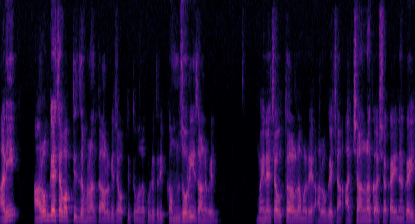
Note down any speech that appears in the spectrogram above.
आणि आरोग्याच्या बाबतीत जर म्हणाल तर आरोग्याच्या बाबतीत तुम्हाला कुठेतरी कमजोरी जाणवेल. महिन्याच्या उत्तरार्धामध्ये आरोग्याच्या अचानक अशा काही ना काही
